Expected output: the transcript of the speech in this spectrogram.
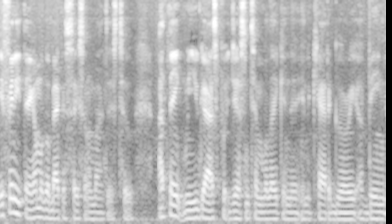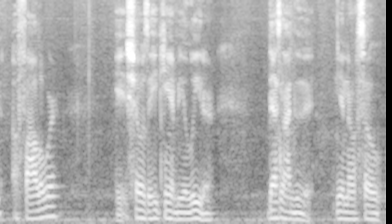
if anything, I'm gonna go back and say something about this too. I think when you guys put Justin Timberlake in the in the category of being a follower, it shows that he can't be a leader. That's not good, you know. So,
